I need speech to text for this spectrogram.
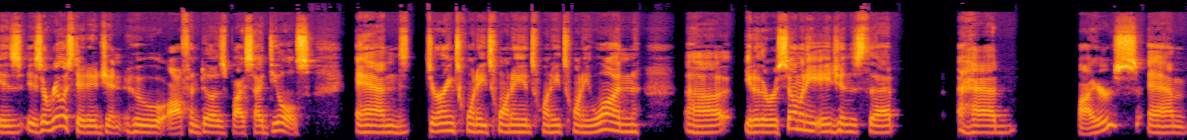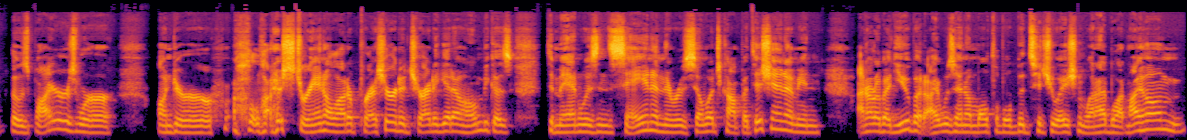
is is a real estate agent who often does buy side deals. And during 2020 and 2021, uh, you know, there were so many agents that had buyers, and those buyers were under a lot of strain, a lot of pressure to try to get a home because demand was insane and there was so much competition. I mean, I don't know about you, but I was in a multiple bid situation when I bought my home.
